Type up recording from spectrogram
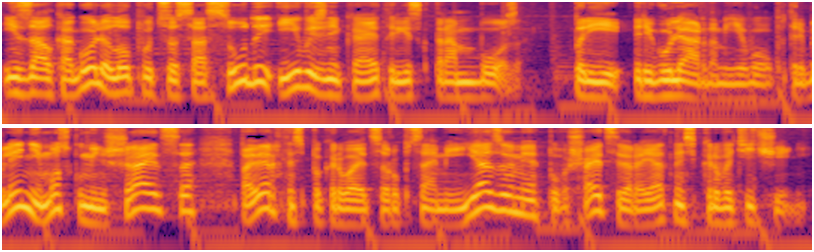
Из-за алкоголя лопаются сосуды и возникает риск тромбоза. При регулярном его употреблении мозг уменьшается, поверхность покрывается рубцами и язвами, повышается вероятность кровотечений.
